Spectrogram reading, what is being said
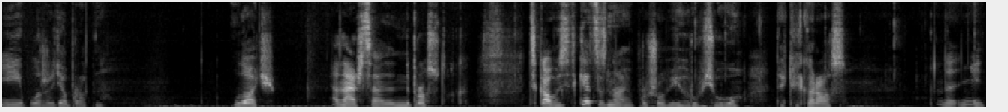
и положить обратно. Удачі! Я знаєш, це не просто так. Цікаво, звідки я це знаю. Пройшов ігру всього декілька раз. Е, ні.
